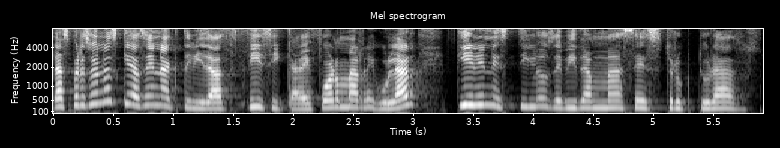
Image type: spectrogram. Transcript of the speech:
Las personas que hacen actividad física de forma regular tienen estilos de vida más estructurados.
